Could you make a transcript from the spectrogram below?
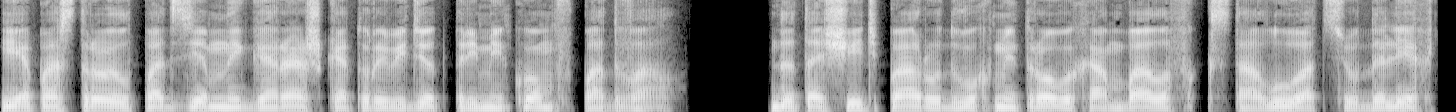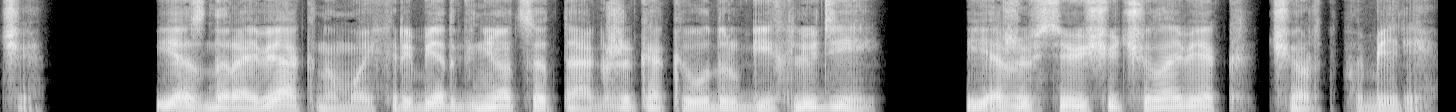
я построил подземный гараж, который ведет прямиком в подвал. Дотащить пару двухметровых амбалов к столу отсюда легче. Я здоровяк, но мой хребет гнется так же, как и у других людей. Я же все еще человек, черт побери.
